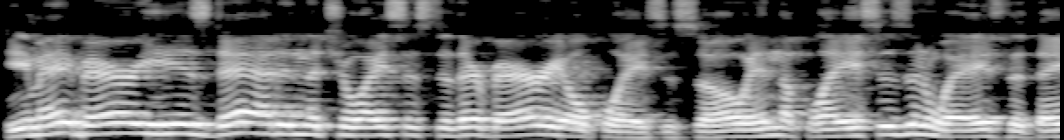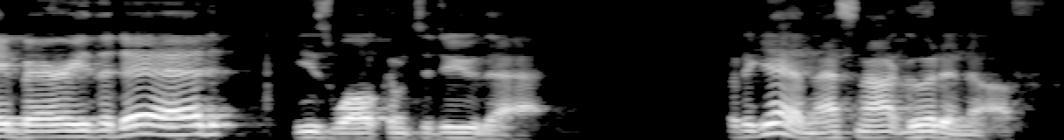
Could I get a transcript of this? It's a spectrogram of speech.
He may bury his dead in the choicest of their burial places. So, in the places and ways that they bury the dead, he's welcome to do that. But again, that's not good enough.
